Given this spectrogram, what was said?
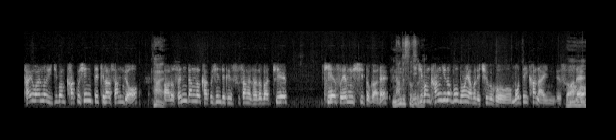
台湾の一番革新的な産業、はい、あの先端の革新的な産業、例えば TSMC とかね、一番肝心の部分はやっぱり中国を持っていかないんですわね。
